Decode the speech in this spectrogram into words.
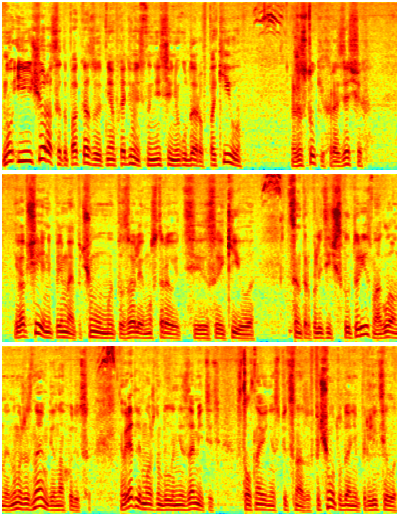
Ну и еще раз это показывает необходимость нанесения ударов по Киеву, жестоких, разящих. И вообще я не понимаю, почему мы позволяем устраивать из Киева центр политического туризма, а главное, ну мы же знаем, где находится. Вряд ли можно было не заметить столкновение спецназов. Почему туда не прилетело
